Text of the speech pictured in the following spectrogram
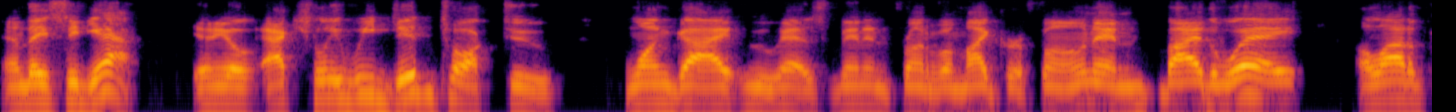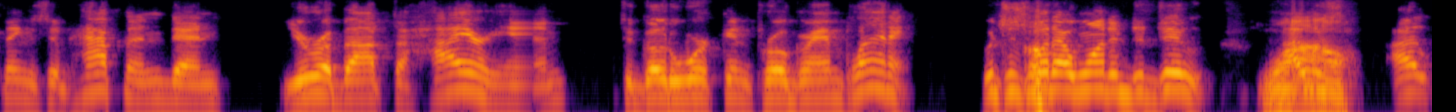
And they said, Yeah. You know, actually, we did talk to one guy who has been in front of a microphone. And by the way, a lot of things have happened, and you're about to hire him to go to work in program planning, which is what I wanted to do. Wow. I was,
